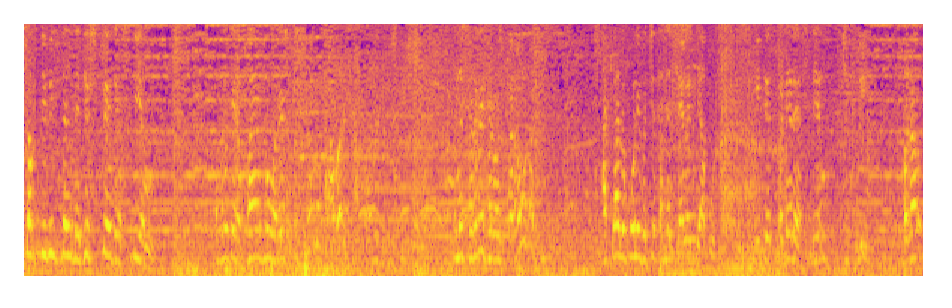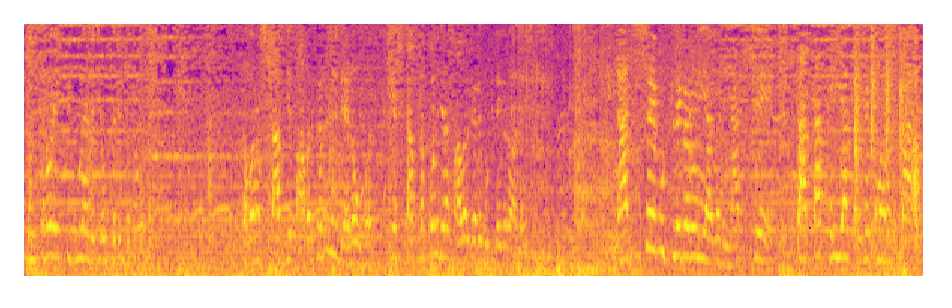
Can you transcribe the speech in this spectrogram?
સબ ડિવિઝનલ મેજિસ્ટ્રેટ એસડીએમ અમને તે એફઆઈઆરનું અરેસ્ટ કરવાનો પાવર છે. અને સર્વે સર્વે કરાવો નથી આટલા લોકોની વચ્ચે તમને ચેલેન્જ આપું છું. ગીતેશ પટેલ એસડીએમ ચીખલી. બધા બંધ કરાવો એક વચ્ચે એવું કરી શકો તમારો સ્ટાફ જે પાવર કરે છે ને બહેનો ઉપર, એ સ્ટાફને કોણ જરા પાવર કરે, બુટલેગરો આગળ. નાચશે બુટલેગરોની આગળ નાચશે. તાતા થઈ ગયા કરશે તમારો સ્ટાફ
